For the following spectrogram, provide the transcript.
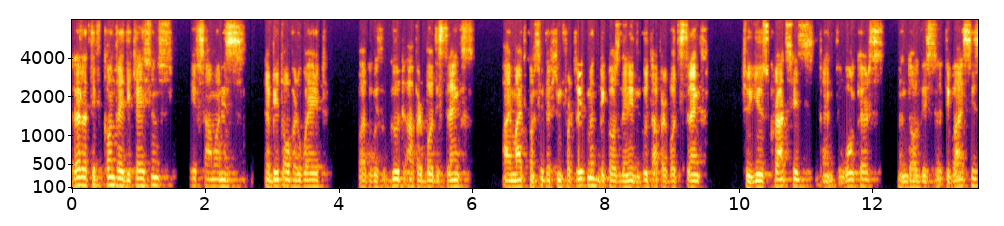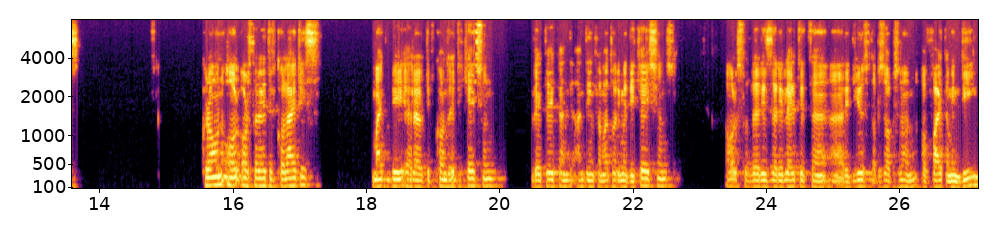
Relative contraindications, if someone is a bit overweight, but with good upper body strength, I might consider him for treatment because they need good upper body strength to use crutches and walkers and all these devices. Crohn or ulcerative colitis might be a relative contraindication. They take anti-inflammatory medications. Also, there is a related uh, uh, reduced absorption of vitamin D,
